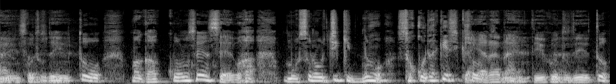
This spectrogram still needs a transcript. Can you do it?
いうことでいうと、まあ、学校の先生は、もうその時期のそこだけしかやらないということでいうと、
